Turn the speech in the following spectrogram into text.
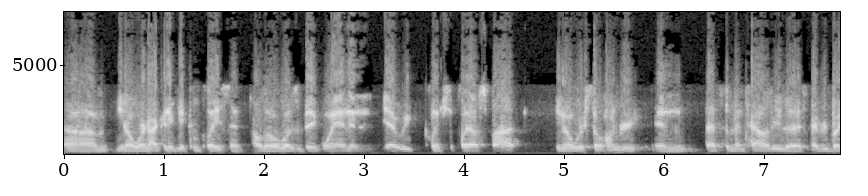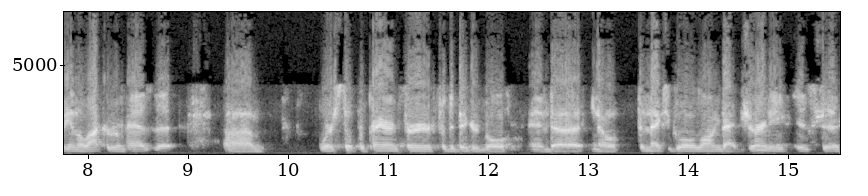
um, you know we're not going to get complacent. Although it was a big win, and yeah, we clinched the playoff spot. You know we're still hungry, and that's the mentality that everybody in the locker room has. That um, we're still preparing for for the bigger goal, and uh, you know the next goal along that journey is to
